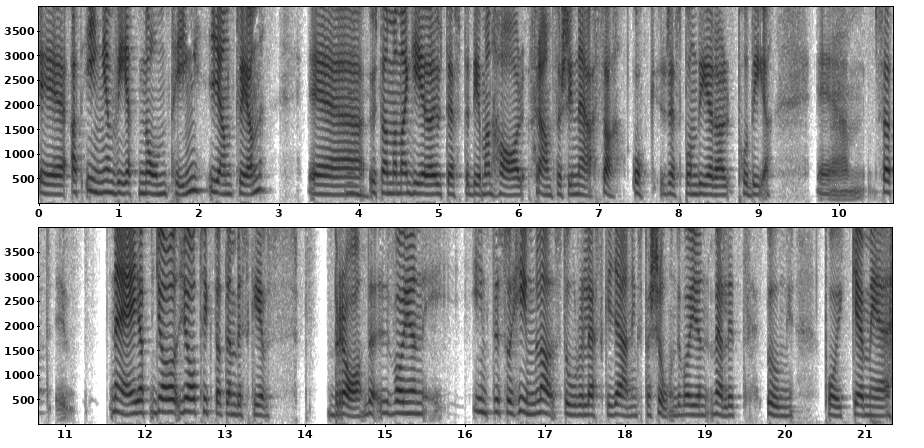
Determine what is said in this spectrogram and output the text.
eh, att ingen vet någonting egentligen. Eh, Utan man agerar utefter det man har framför sin näsa och responderar på det. Eh, så att, eh, nej, jag, jag, jag tyckte att den beskrevs bra. Det var ju en inte så himla stor och läskig gärningsperson. Det var ju en väldigt ung pojke med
